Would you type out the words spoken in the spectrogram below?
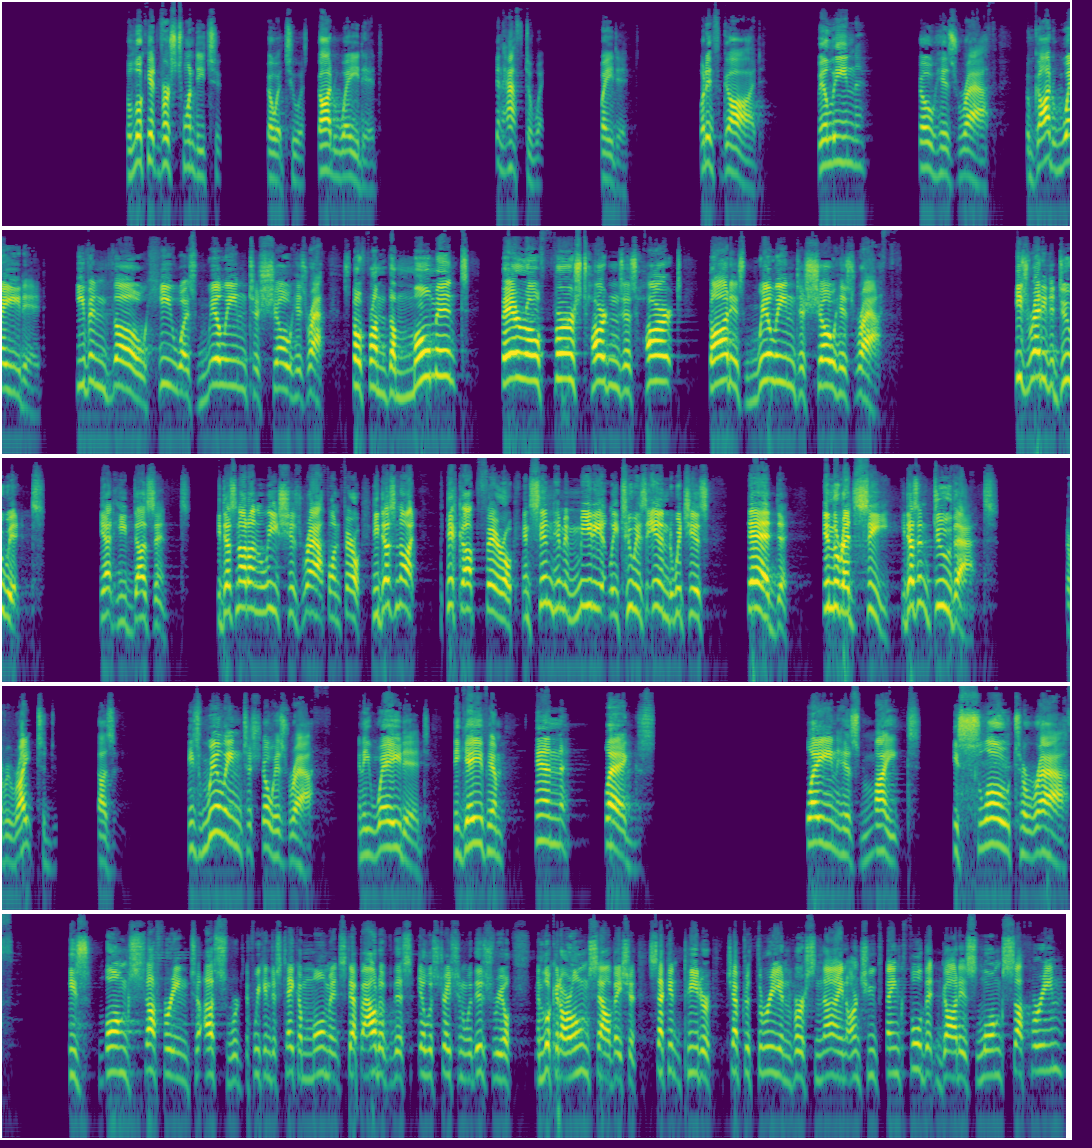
So look at verse 22. Show it to us. God waited. He didn't have to wait. Waited. What if God, willing show his wrath, so God waited even though he was willing to show his wrath. So from the moment Pharaoh first hardens his heart, God is willing to show his wrath. He's ready to do it. Yet he doesn't. He does not unleash his wrath on Pharaoh. He does not pick up Pharaoh and send him immediately to his end, which is dead in the Red Sea. He doesn't do that. Every right to do it. Doesn't. He's willing to show his wrath. And he waited. He gave him ten plagues, playing his might. He's slow to wrath. He's long suffering to uswards. If we can just take a moment, step out of this illustration with Israel and look at our own salvation. 2 Peter chapter 3 and verse 9. Aren't you thankful that God is long suffering?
